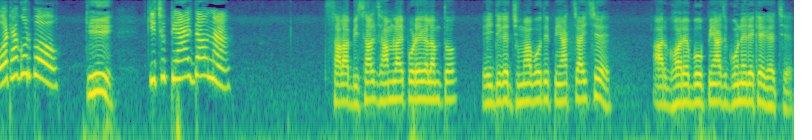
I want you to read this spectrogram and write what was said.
ও ঠাকুরপো। কি? কিছু পেঁয়াজ দাও না। সালা বিশাল ঝামলায় পড়ে গেলাম তো। এইদিকে ঝুমা বৌদি পেঁয়াজ চাইছে আর ঘরে বউ পেঁয়াজ গনে রেখে গেছে।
